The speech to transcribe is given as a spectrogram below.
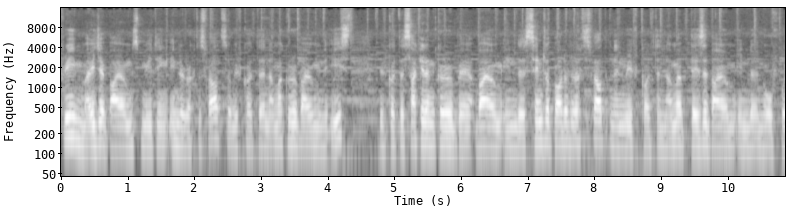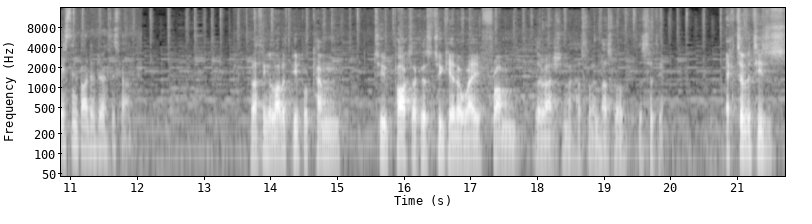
three major biomes meeting in the Richtersveld. So we've got the Nama Karoo biome in the east, we've got the karoo biome in the central part of the Richtersveld, and then we've got the Namib desert biome in the northwestern part of the Richtersveld. But I think a lot of people come to parks like this to get away from the rush and the hustle and bustle of the city. Activities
